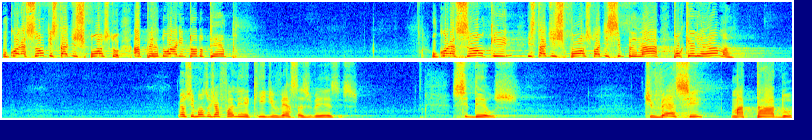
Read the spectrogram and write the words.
Um coração que está disposto a perdoar em todo tempo. Um coração que está disposto a disciplinar porque ele ama. Meus irmãos, eu já falei aqui diversas vezes. Se Deus tivesse matado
